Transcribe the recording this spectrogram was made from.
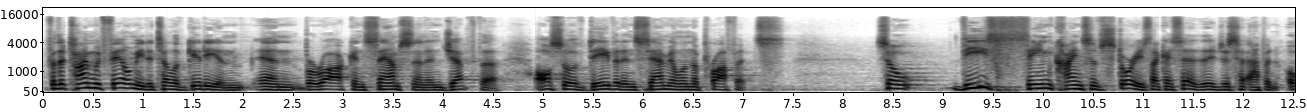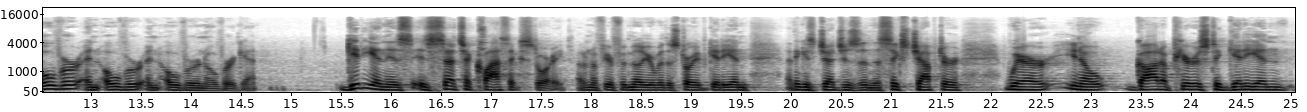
For the time would fail me to tell of Gideon and Barak and Samson and Jephthah, also of David and Samuel and the prophets. So these same kinds of stories, like I said, they just happen over and over and over and over again. Gideon is, is such a classic story. I don't know if you're familiar with the story of Gideon. I think it's Judges in the sixth chapter, where, you know, God appears to Gideon.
